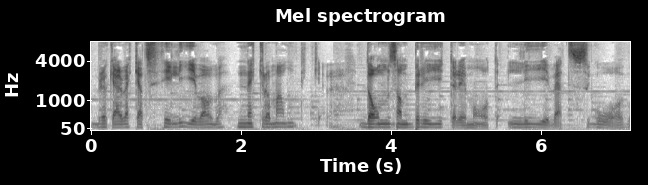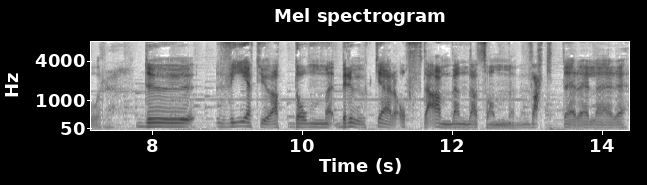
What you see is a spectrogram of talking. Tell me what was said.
brukar väckas till liv av nekromantiker. De som bryter emot livets gåvor. Du vet ju att de brukar ofta användas som vakter eller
